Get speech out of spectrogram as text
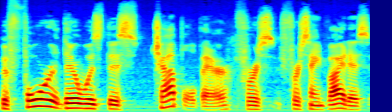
before there was this chapel there for for Saint Vitus.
